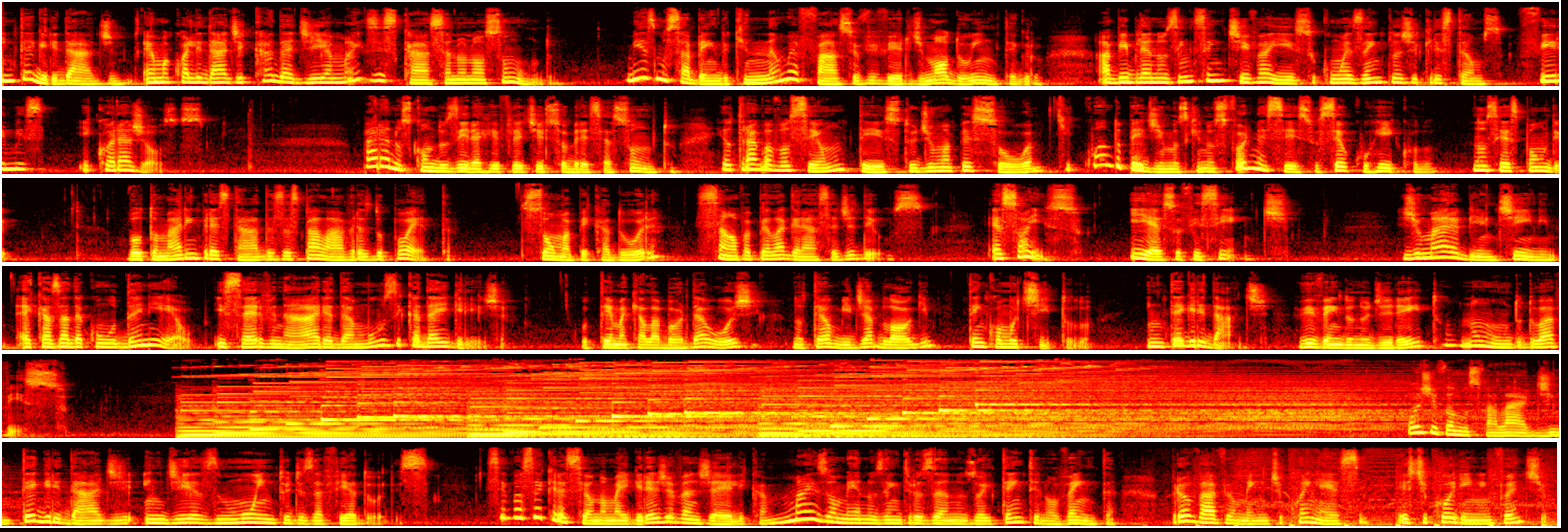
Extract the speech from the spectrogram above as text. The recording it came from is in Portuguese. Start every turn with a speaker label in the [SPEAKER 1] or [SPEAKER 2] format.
[SPEAKER 1] Integridade é uma qualidade cada dia mais escassa no nosso mundo. Mesmo sabendo que não é fácil viver de modo íntegro, a Bíblia nos incentiva a isso com exemplos de cristãos firmes e corajosos. Para nos conduzir a refletir sobre esse assunto, eu trago a você um texto de uma pessoa que, quando pedimos que nos fornecesse o seu currículo, nos respondeu: Vou tomar emprestadas as palavras do poeta. Sou uma pecadora salva pela graça de Deus. É só isso, e é suficiente. Gilmara Biantini é casada com o Daniel e serve na área da música da igreja. O tema que ela aborda hoje, no Telmídia Blog, tem como título Integridade, vivendo no direito num mundo do avesso. Hoje vamos falar de integridade em dias muito desafiadores. Se você cresceu numa igreja evangélica mais ou menos entre os anos 80 e 90, provavelmente conhece este corinho infantil.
